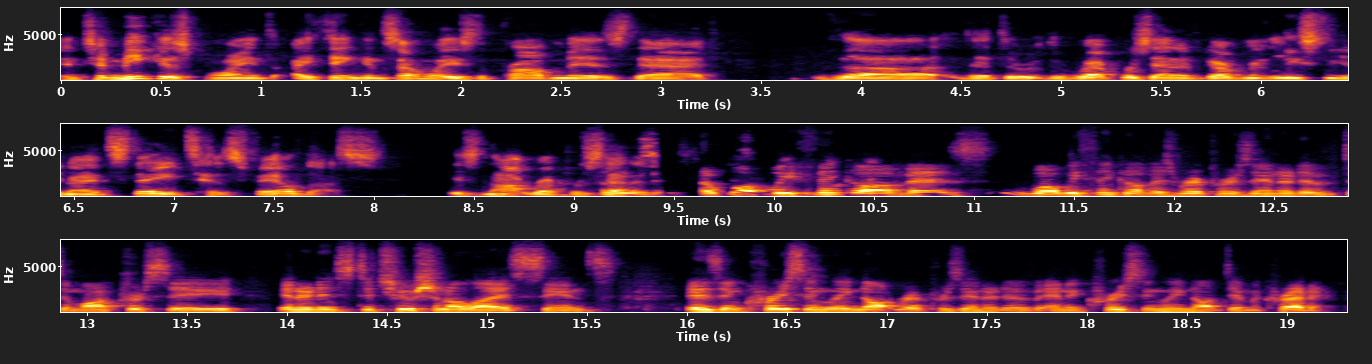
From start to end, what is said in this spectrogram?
and to Mika's point, I think in some ways the problem is that the that the, the representative government, at least in the United States, has failed us. Is not representative. So, so what we think of as what we think of as representative democracy in an institutionalized sense is increasingly not representative and increasingly not democratic.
